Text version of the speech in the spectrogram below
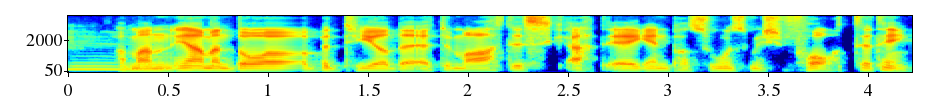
Mm. at man, ja, men da betyr det automatisk at jeg er en person som ikke får til ting.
